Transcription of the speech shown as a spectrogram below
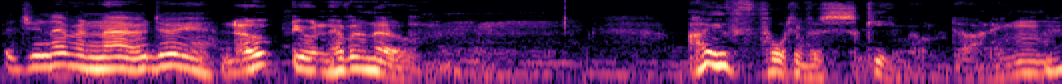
But you never know, do you? No, you never know. I've thought of a scheme, old darling. Hmm?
